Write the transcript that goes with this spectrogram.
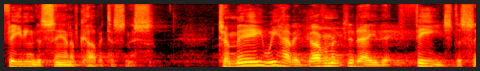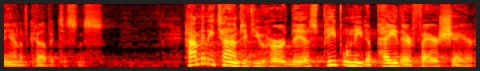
feeding the sin of covetousness. To me, we have a government today that feeds the sin of covetousness. How many times have you heard this? People need to pay their fair share.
